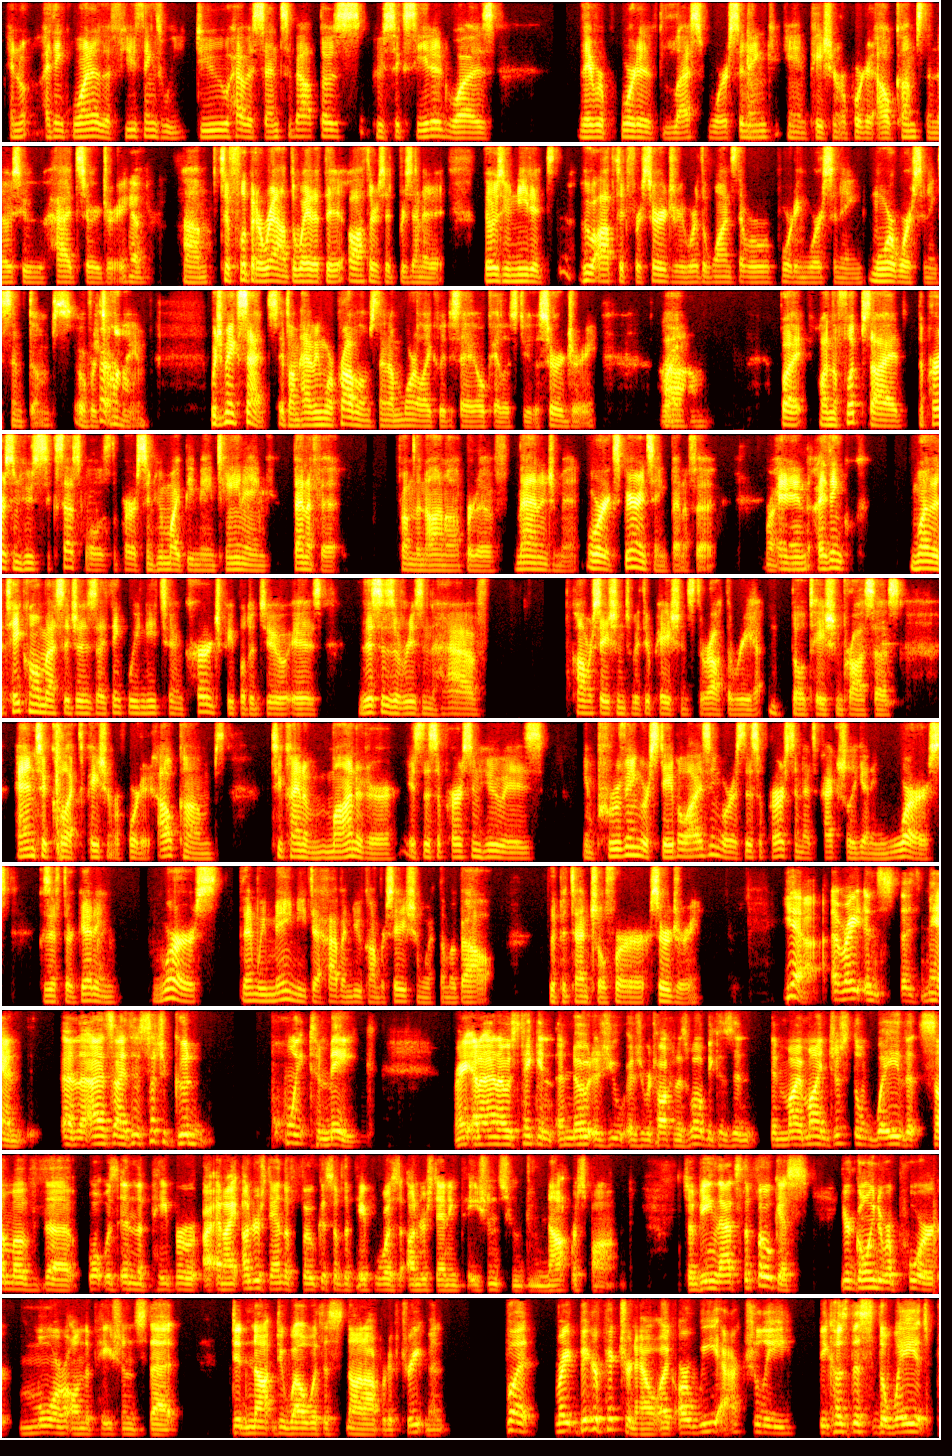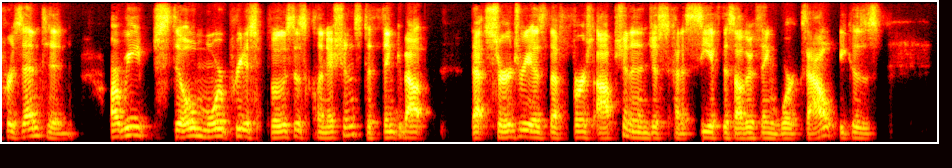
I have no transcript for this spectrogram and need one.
And I think one of the few things we do have a sense about those who succeeded was they reported less worsening in patient reported outcomes than those who had surgery. Yeah. Um, to flip it around, the way that the authors had presented it, those who needed, who opted for surgery were the ones that were reporting worsening, more worsening symptoms over sure. time, which makes sense. If I'm having more problems, then I'm more likely to say, okay, let's do the surgery. Right. Um, but on the flip side, the person who's successful is the person who might be maintaining benefit from the non operative management or experiencing benefit. Right. And I think one of the take home messages I think we need to encourage people to do is this is a reason to have conversations with your patients throughout the rehabilitation process and to collect patient reported outcomes to kind of monitor is this a person who is improving or stabilizing or is this a person that's actually getting worse because if they're getting worse, then we may need to have a new conversation with them about the potential for surgery. Yeah, uh, right. And uh, man, and as I, it's such a good point to make, right? And I, and I was taking a note as you as you were talking as well, because in in my mind, just the way that some of the what was in the paper, and I understand the focus of the paper was understanding patients who do not respond. So, being that's the focus, you're going to report more on the patients that did not do well with this non-operative treatment. But right, bigger picture now, like are we actually because this the way it's presented, are we still more predisposed as clinicians to think about that surgery as the first option and just kind of see if this other thing works out because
